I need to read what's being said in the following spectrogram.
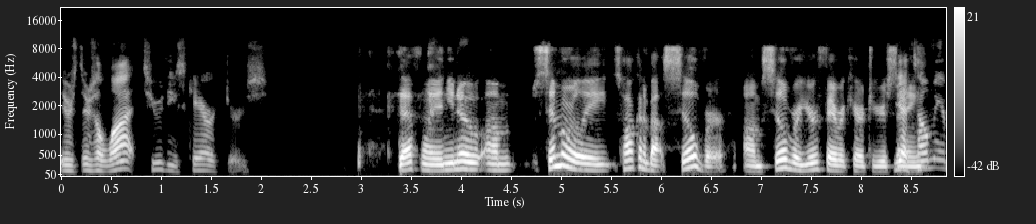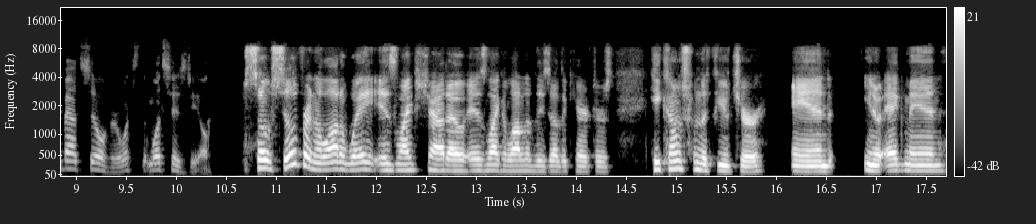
There's there's a lot to these characters. Definitely and you know um similarly talking about silver um silver your favorite character you're saying yeah tell me about silver. What's the, what's his deal? So silver in a lot of way is like shadow is like a lot of these other characters. He comes from the future and you know, Eggman,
